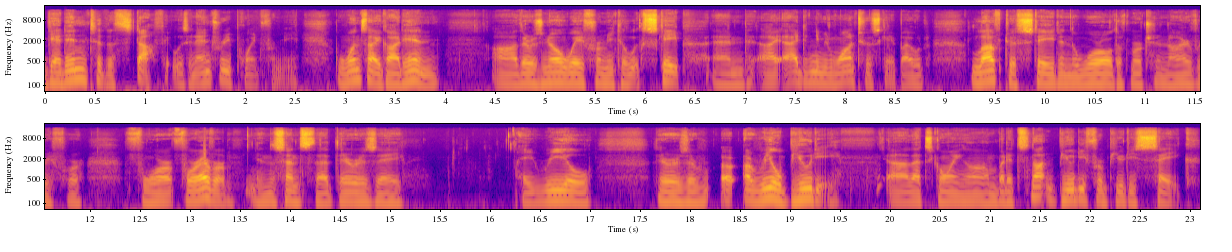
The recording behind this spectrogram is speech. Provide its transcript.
get into the stuff. It was an entry point for me. But once I got in, uh, there was no way for me to escape, and I, I, didn't even want to escape. I would love to have stayed in the world of Merchant and Ivory for, for forever, in the sense that there is a, a real, there is a, a, a real beauty uh, that's going on, but it's not beauty for beauty's sake.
